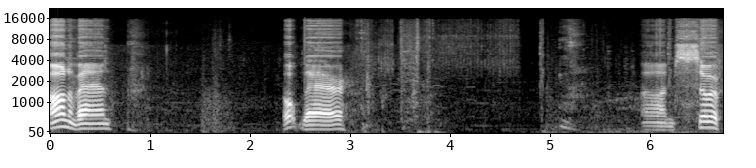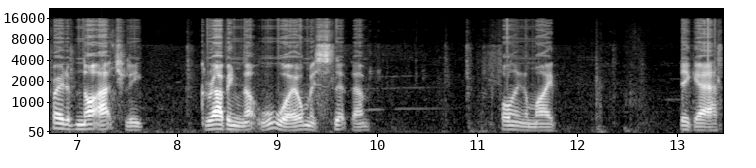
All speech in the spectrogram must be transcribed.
On a van. Up there. I'm so afraid of not actually grabbing that. Ooh, I almost slipped them. Falling on my big ass.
